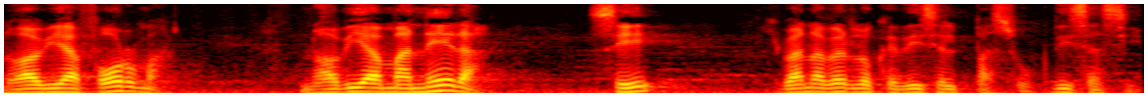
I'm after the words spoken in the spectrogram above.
no había forma, no había manera, ¿sí? Y van a ver lo que dice el Pasuk. Dice así:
